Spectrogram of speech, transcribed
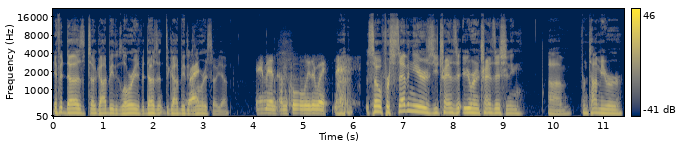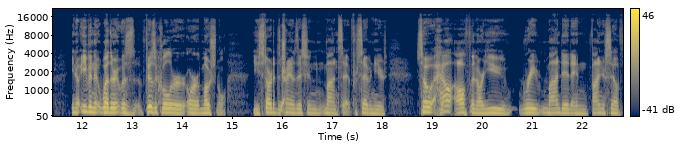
if it does, to God be the glory. If it doesn't, to God be the right. glory. So yeah. Amen. I'm cool either way. so for seven years, you transi- you were in transitioning um, from time you were, you know, even whether it was physical or or emotional. You started the yeah. transition mindset for seven years. So, how often are you reminded and find yourself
